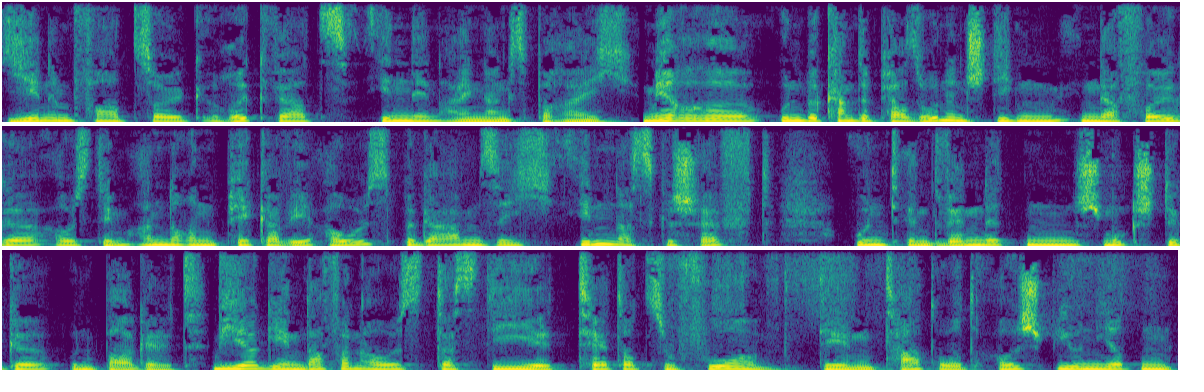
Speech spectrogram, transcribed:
jenem Fahrzeug rückwärts in den Eingangsbereich. Mehrere unbekannte Personen stiegen in der Folge aus dem anderen Pkw aus, begaben sich in das Geschäft und entwendeten Schmuckstücke und Bargeld. Wir gehen davon aus, dass die Täter zuvor den Tatort ausspionierten,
